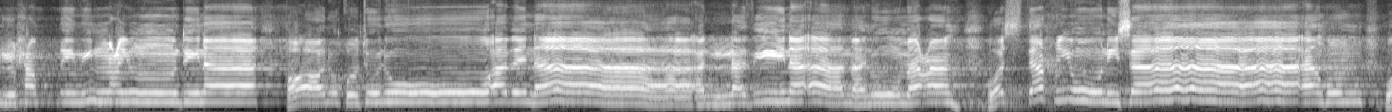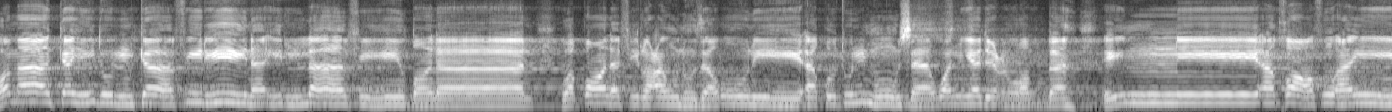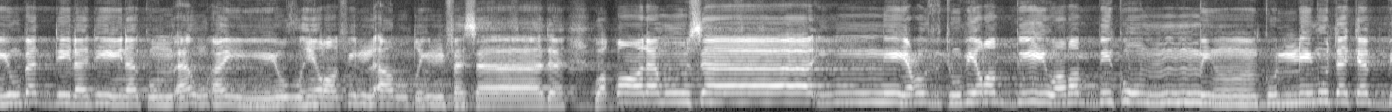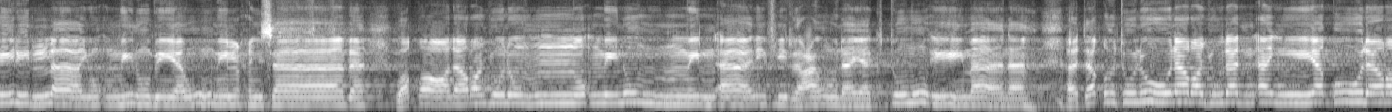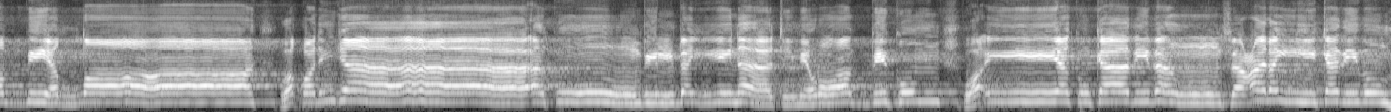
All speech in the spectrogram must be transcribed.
بالحق من عندنا. قالوا اقتلوا أبناء الذين آمنوا معه. واستحيوا نساءهم وما كيد الكافرين إلا في ضلال. وقال فرعون ذروني أقتل موسى وليدع ربه إني أخاف أن يبدل دينكم أو أن يظهر في الأرض الفساد. وقال موسى إني عذت بربي وربكم من كل متكبر لا يؤمن بيوم الحساب. وقال رجل مؤمن من آل فرعون يكتم إيمانه أتقتلون رجلا أن يقول ربي الله؟ وقد جاءكم بالبينات من ربكم وإن يك كاذبا فعليه كذبه.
